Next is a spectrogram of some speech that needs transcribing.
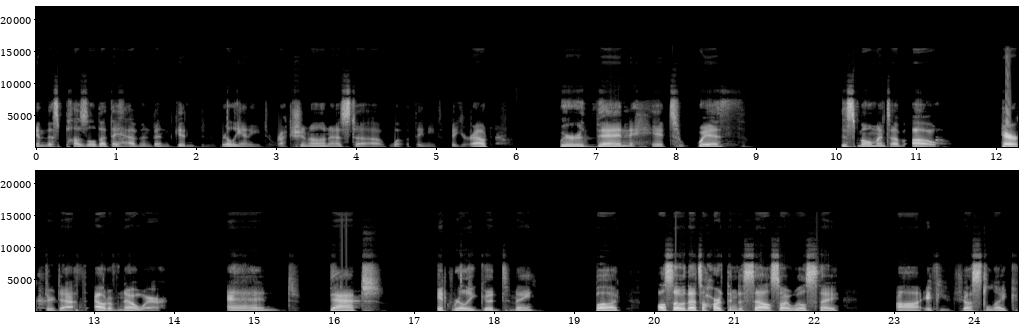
in this puzzle that they haven't been given really any direction on as to what they need to figure out. We're then hit with this moment of, oh, character death out of nowhere. And that hit really good to me. But also, that's a hard thing to sell. So I will say, uh, if you just like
